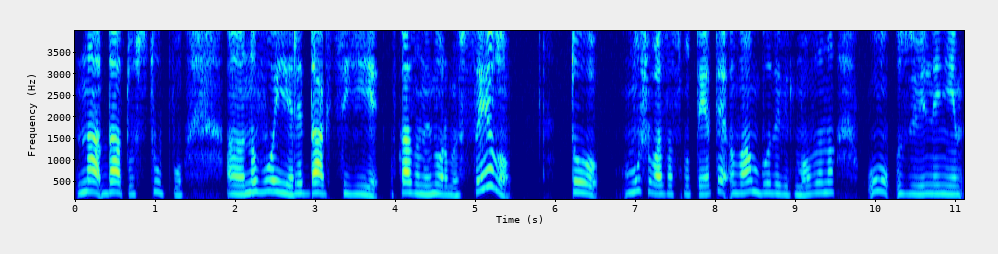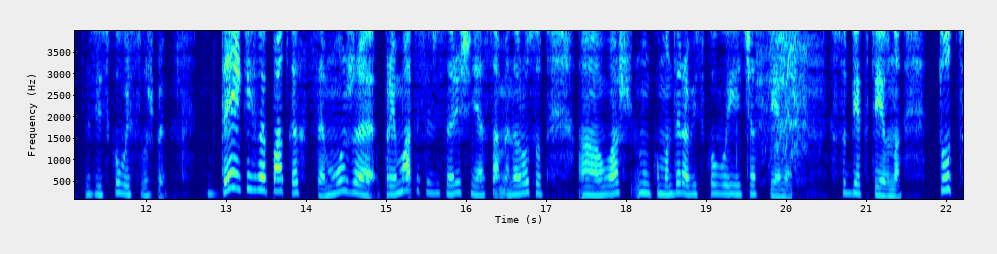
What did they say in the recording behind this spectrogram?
на дату вступу е, нової редакції вказаної норми в силу, то мушу вас засмутити, вам буде відмовлено у звільненні з військової служби. В деяких випадках це може прийматися, звісно, рішення саме на розсуд е, ваш, ну, командира військової частини суб'єктивно. Тут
